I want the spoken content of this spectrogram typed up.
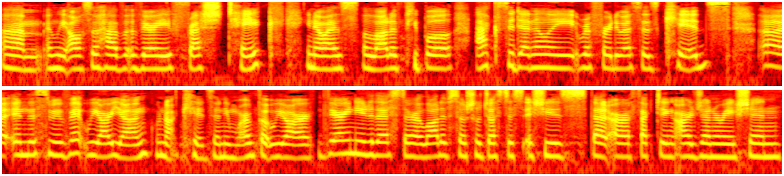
Um, and we also have a very fresh take, you know, as a lot of people accidentally refer to us as kids uh, in this movement. We are young, we're not kids anymore, but we are very new to this. There are a lot of social justice issues that are affecting our generation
